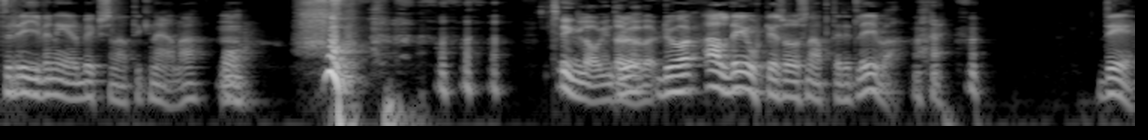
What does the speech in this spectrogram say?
driver ner byxorna till knäna. Mm. Och Tyngdlagen tar du, över. du har aldrig gjort det så snabbt i ditt liv va? Nej. Det.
